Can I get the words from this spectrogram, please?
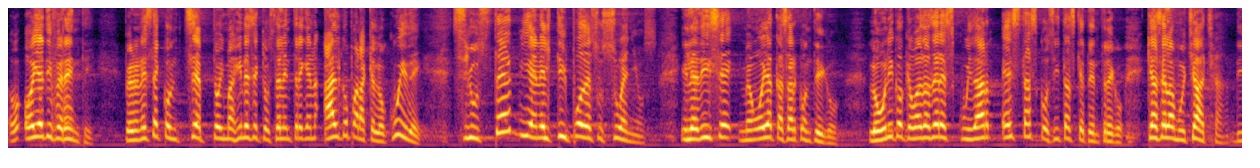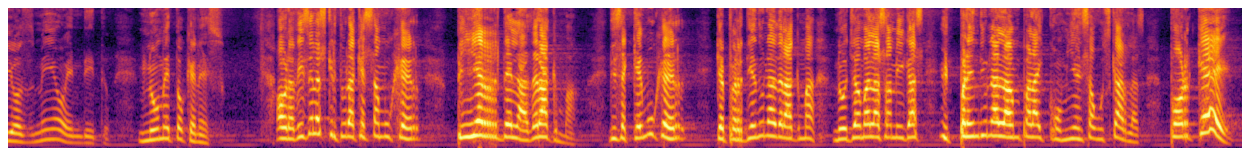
Hoy es diferente. Pero en este concepto, imagínese que usted le entreguen algo para que lo cuide. Si usted viene el tipo de sus sueños y le dice, me voy a casar contigo, lo único que vas a hacer es cuidar estas cositas que te entrego. ¿Qué hace la muchacha? Dios mío bendito, no me toquen eso. Ahora dice la escritura que esta mujer pierde la dracma. Dice, ¿qué mujer que perdiendo una dracma no llama a las amigas y prende una lámpara y comienza a buscarlas? ¿Por qué?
